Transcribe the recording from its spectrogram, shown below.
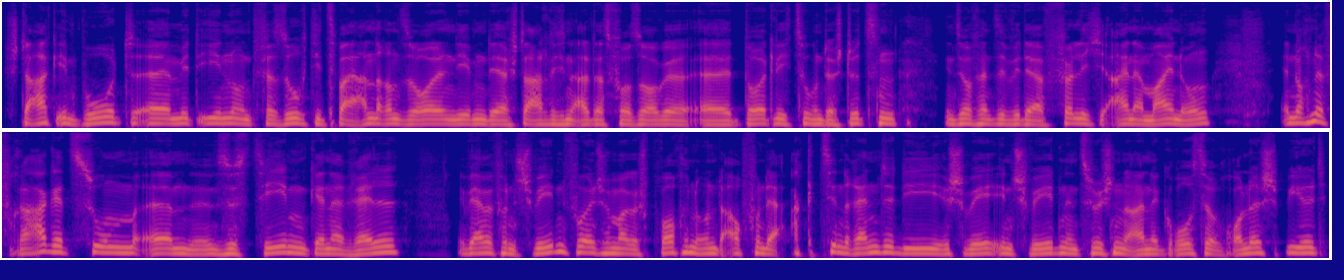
stark im Boot äh, mit Ihnen und versucht, die zwei anderen Säulen neben der staatlichen Altersvorsorge äh, deutlich zu unterstützen. Insofern sind wir da völlig einer Meinung. Äh, noch eine Frage zum ähm, System generell. Wir haben ja von Schweden vorhin schon mal gesprochen und auch von der Aktienrente, die in Schweden inzwischen eine große Rolle spielt.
